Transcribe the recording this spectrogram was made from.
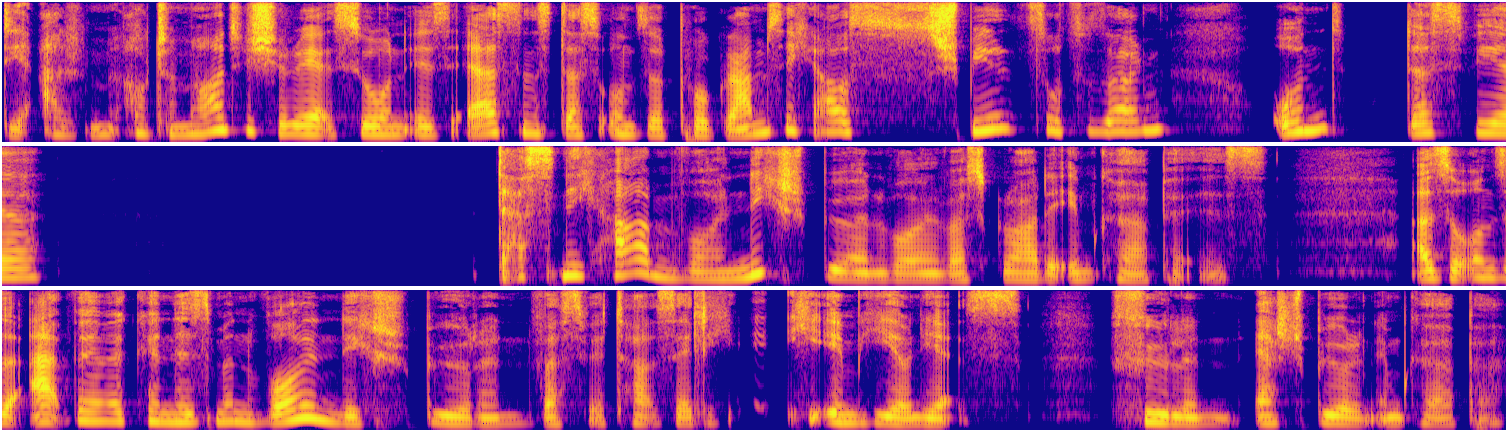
die automatische Reaktion ist erstens, dass unser Programm sich ausspielt sozusagen und dass wir das nicht haben wollen, nicht spüren wollen, was gerade im Körper ist. Also unsere Abwehrmechanismen wollen nicht spüren, was wir tatsächlich im Hier und Jetzt fühlen, erspüren im Körper.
